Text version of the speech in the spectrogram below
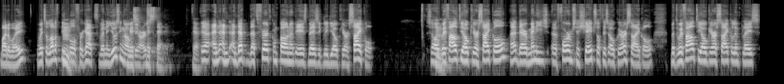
by the way, which a lot of people hmm. forget when they're using OKRs. Miss, miss yeah, yeah, and and and that that third component is basically the OKR cycle. So hmm. without the OKR cycle, uh, there are many uh, forms and shapes of this OKR cycle, but without the OKR cycle in place,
